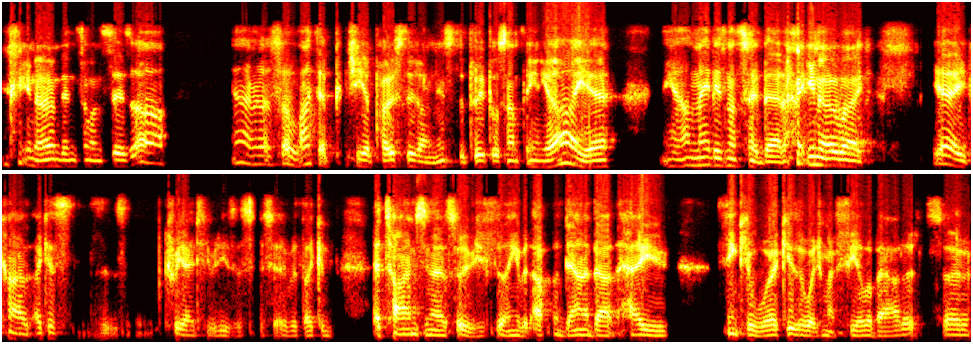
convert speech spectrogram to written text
you know? And then someone says, oh, yeah, I like that picture you posted on Instapoop or something. And you go, oh, yeah, yeah, maybe it's not so bad. you know, like, yeah, you kind of, I guess creativity is associated with like, at times, you know, sort of you're feeling a bit up and down about how you think your work is or what you might feel about it. So,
